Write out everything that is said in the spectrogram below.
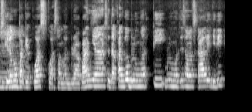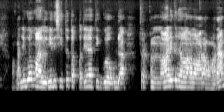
Terus kita mau Hmm. pakai kuas kuas nomor berapanya. Sedangkan gue belum ngerti belum ngerti sama sekali. Jadi makanya gue malunya di situ. Takutnya nanti gue udah terkenal dikenal sama orang-orang.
